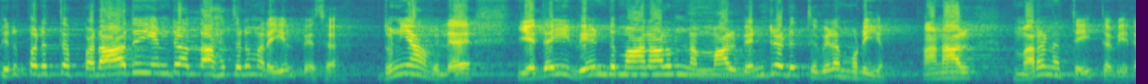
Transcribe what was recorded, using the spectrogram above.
பிற்படுத்தப்படாது என்று அல்லாஹ் திருமறையில் பேச துனியாவில் எதை வேண்டுமானாலும் நம்மால் வென்றெடுத்து விட முடியும். ஆனால் மரணத்தை தவிர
